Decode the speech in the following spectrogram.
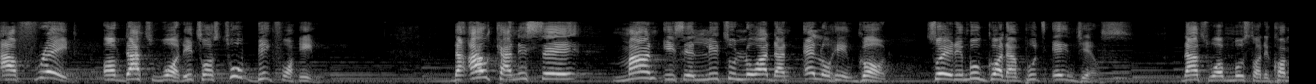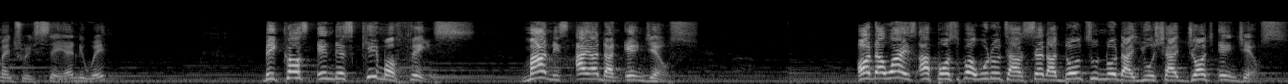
afraid of that word. It was too big for him. That how can he say man is a little lower than Elohim, God? So he removed God and put angels. That's what most of the commentaries say, anyway. Because in the scheme of things, man is higher than angels. Otherwise, Apostle Paul wouldn't have said that, don't you know that you shall judge angels?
